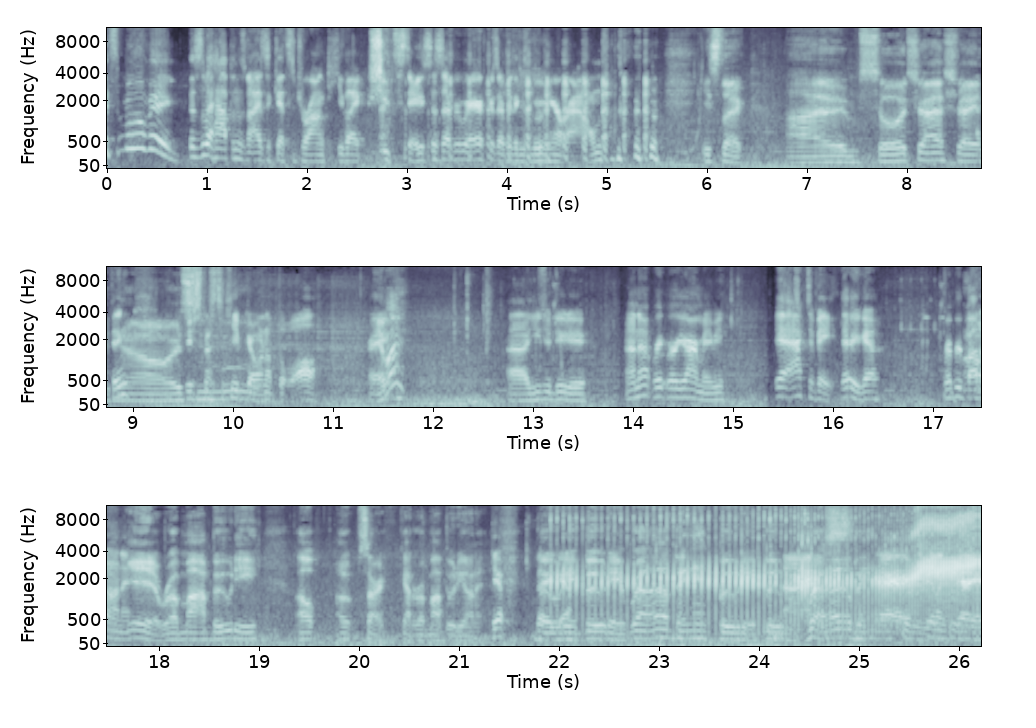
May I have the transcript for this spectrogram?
it's moving. This is what happens when Isaac gets drunk. He like shoots stasis everywhere because everything's moving around. He's like, I'm so trash right I think now. you're supposed to keep going up the wall. Right? Am I? Uh, use your doo doo. Oh no, right where you are, maybe. Yeah, activate. There you go. Rub your butt Oh, on it. Yeah, rub my booty. Oh, oh, sorry. Gotta rub my booty on it. Yep. There booty, you go. booty, rubbing, booty, booty, Nice. rubbing. There, booty, feeling very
